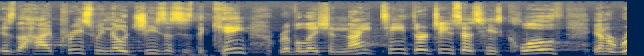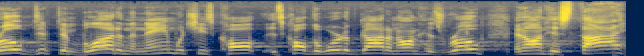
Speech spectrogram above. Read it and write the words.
is the high priest. We know Jesus is the king. Revelation 19, 13 says he's clothed in a robe dipped in blood, and the name which he's called is called the Word of God, and on his robe and on his thigh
